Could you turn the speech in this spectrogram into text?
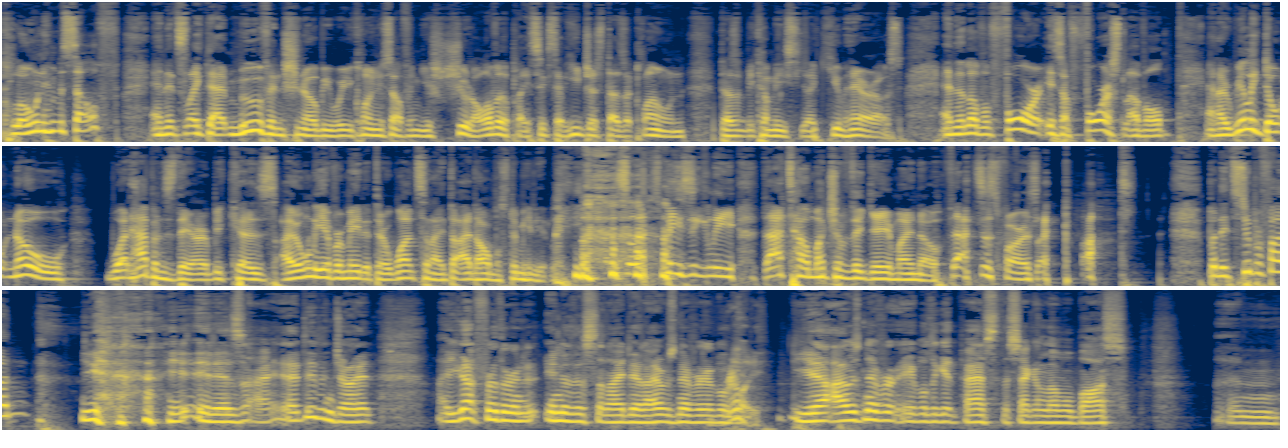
clone himself. And it's like that move in shinobi where you clone yourself and you shoot all over the place except he just does a clone doesn't become these like human arrows. And then level four is a forest level and i really don't know what happens there because i only ever made it there once and i died almost immediately. So that's basically that's how much of the game i know. That's as far as i got but it's super fun. Yeah, it is. I, I did enjoy it. Uh, you got further in, into this than I did. I was never able. Really? To, yeah, I was never able to get past the second level boss, um,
